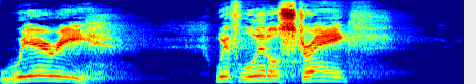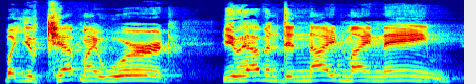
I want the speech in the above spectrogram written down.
Weary, with little strength, but you've kept my word. You haven't denied my name.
